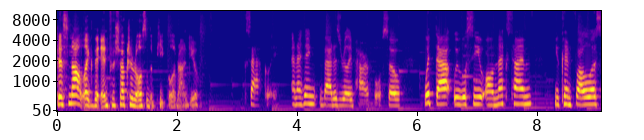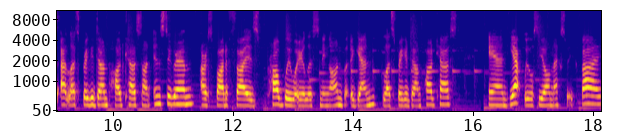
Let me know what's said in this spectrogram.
Just not like the infrastructure, but also the people around you. Exactly. And I think that is really powerful. So, with that, we will see you all next time. You can follow us at Let's Break It Down podcast on Instagram. Our Spotify is probably what you're listening on, but again, Let's Break It Down podcast. And yeah, we will see you all next week. Bye.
